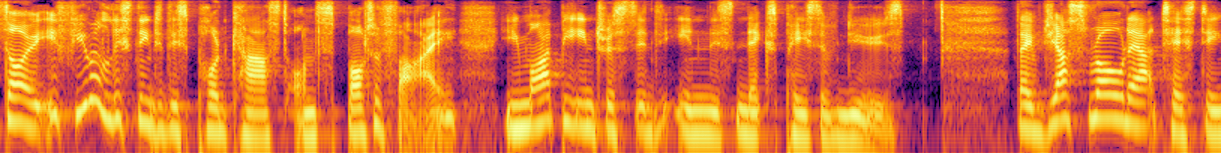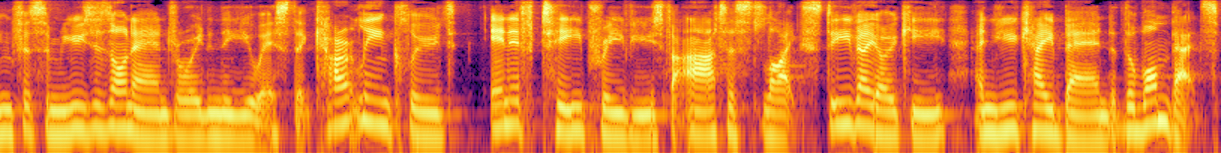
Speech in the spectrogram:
So, if you are listening to this podcast on Spotify, you might be interested in this next piece of news. They've just rolled out testing for some users on Android in the US that currently includes NFT previews for artists like Steve Aoki and UK band The Wombats.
